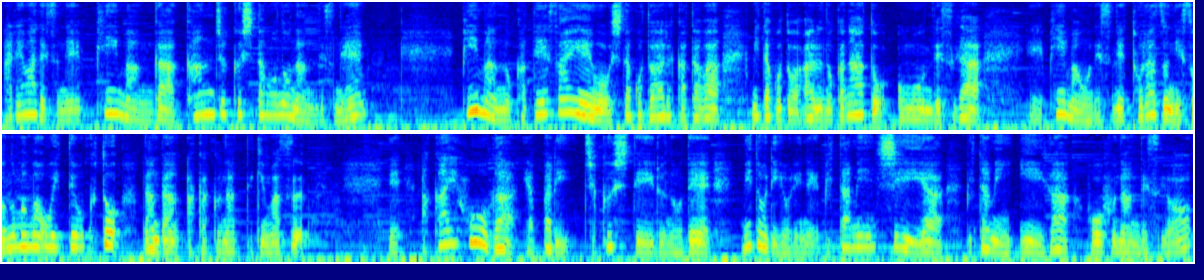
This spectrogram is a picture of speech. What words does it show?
あれはですねピーマンが完熟したものなんですね。ピーマンの家庭菜園をしたことある方は見たことはあるのかなと思うんですが、えー、ピーマンをですね取らずにそのまま置いておくとだんだん赤くなってきます。で赤い方がやっぱり熟しているので緑よりねビタミン C やビタミン E が豊富なんですよ。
